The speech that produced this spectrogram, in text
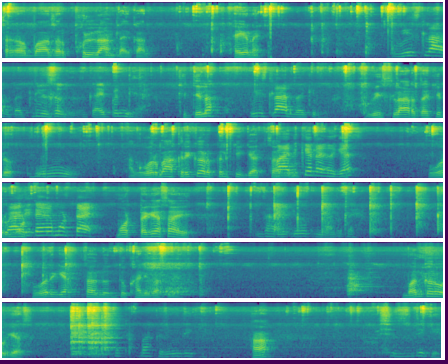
सगळा बाजार फुल्ल आणलाय काल. आहे का नाही? वीसला अर्धा किलो सगळं काय पण घ्या. कितीला? वीसला अर्धा किलो. वीसला अर्धा किलो? हम्म. अगं वर भाकरी करतील की गॅस चालू. बारीक केला का गॅस. वर बारीक मोठ- आहे का मोठा आहे. मोठा गॅस आहे. झालं की उठणार काय? वर गॅस चालून तू खाली बसल्या बंद करू गॅस. भाकरी उदी की हा? शिजू दे की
